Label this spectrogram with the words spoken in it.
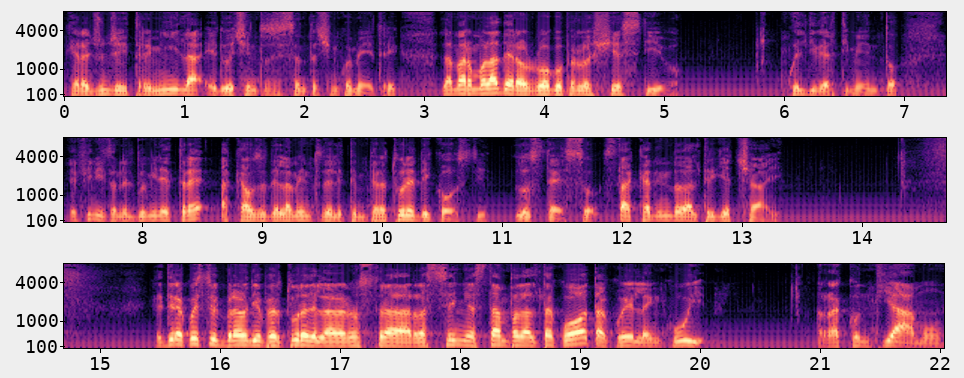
che raggiunge i 3265 metri, la Marmolada era un luogo per lo sci estivo. Quel divertimento è finito nel 2003 a causa dell'aumento delle temperature e dei costi. Lo stesso sta accadendo ad altri ghiacciai. Ed era questo il brano di apertura della nostra rassegna stampa d'alta quota, quella in cui raccontiamo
